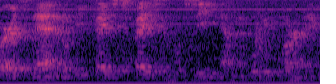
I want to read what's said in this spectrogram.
Whereas then it'll be face to face and we'll see him and we'll be learning.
